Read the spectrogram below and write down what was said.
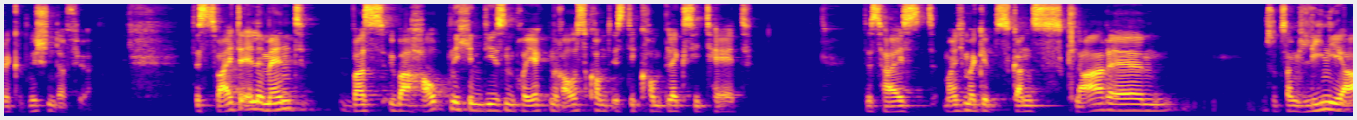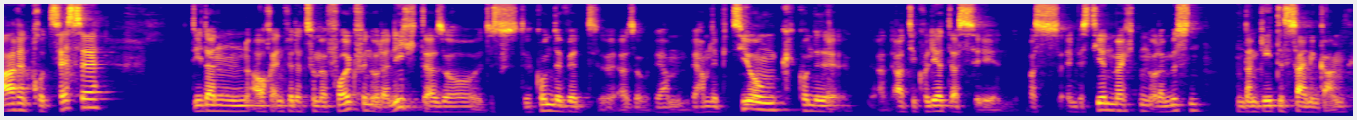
Recognition dafür? Das zweite Element, was überhaupt nicht in diesen Projekten rauskommt, ist die Komplexität. Das heißt, manchmal gibt es ganz klare, sozusagen lineare Prozesse, die dann auch entweder zum Erfolg führen oder nicht. Also das, der Kunde wird, also wir haben, wir haben eine Beziehung, Kunde artikuliert, dass sie was investieren möchten oder müssen und dann geht es seinen Gang.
